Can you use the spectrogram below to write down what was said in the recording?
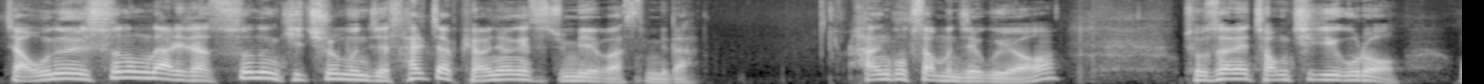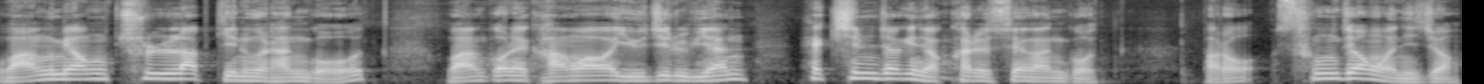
자, 오늘 수능 날이라 수능 기출 문제 살짝 변형해서 준비해 봤습니다. 한국사 문제고요. 조선의 정치 기구로 왕명 출납 기능을 한 곳, 왕권의 강화와 유지를 위한 핵심적인 역할을 수행한 곳, 바로 승정원이죠.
